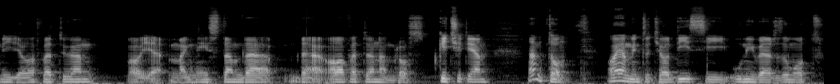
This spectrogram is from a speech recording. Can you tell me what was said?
így alapvetően, ahogy megnéztem, de, de alapvetően nem rossz. Kicsit ilyen, nem tudom, olyan, mint hogyha a DC univerzumot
